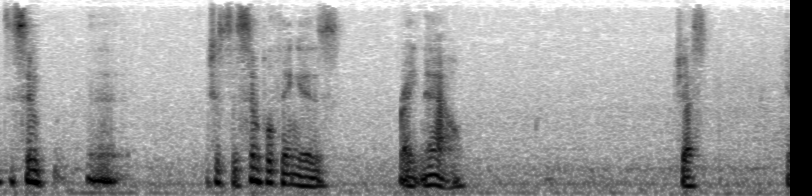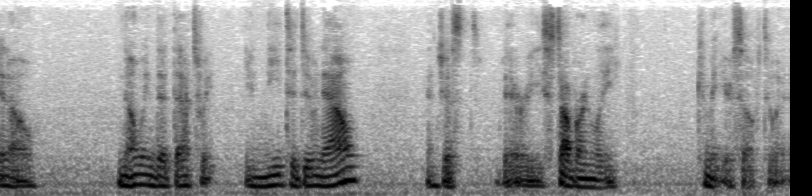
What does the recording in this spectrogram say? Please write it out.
It's a simple uh, just a simple thing is right now just you know knowing that that's what you need to do now and just very stubbornly commit yourself to it.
